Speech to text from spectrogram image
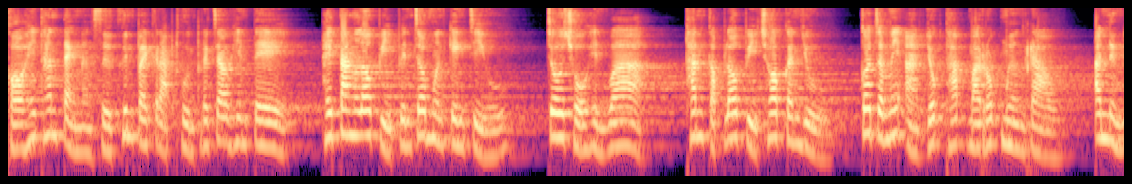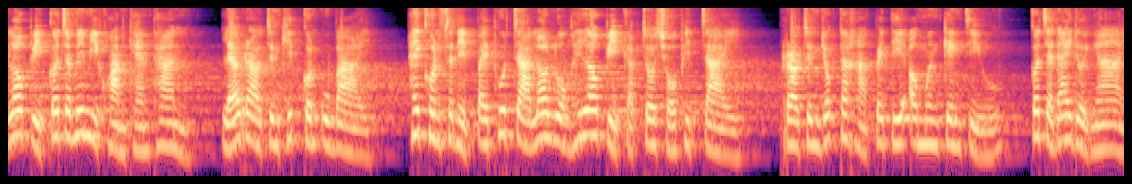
ขอให้ท่านแต่งหนังสือขึ้นไปกราบทูลพระเจ้าเฮนเต ให้ตั้งเล่าปีเป็นเจ้าเมืองเกงจิว๋ว โจโฉเห็นว่า ท่านกับเล่าปีชอบกันอยู่ ก็จะไม่อาจยกทัพมารบเมืองเรา อันหนึ่งเล่าปีก็จะไม่มีความแค้นท่าน แล้วเราจึงคิดกลอุบาย ให้คนสนิทไปพูดจาล่อลวงให้เล่าปีกับโจโฉผิดใจ เราจึงยกทหารไปตีเอาเมืองเกงจิว๋วก็จะได้โดยง่าย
